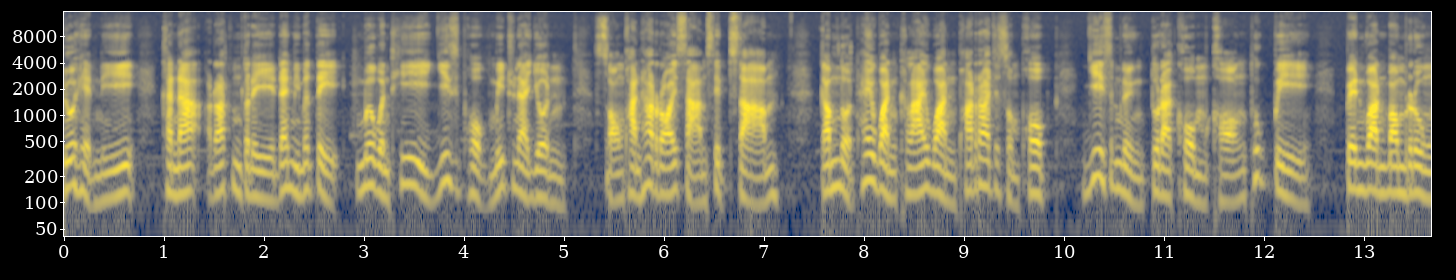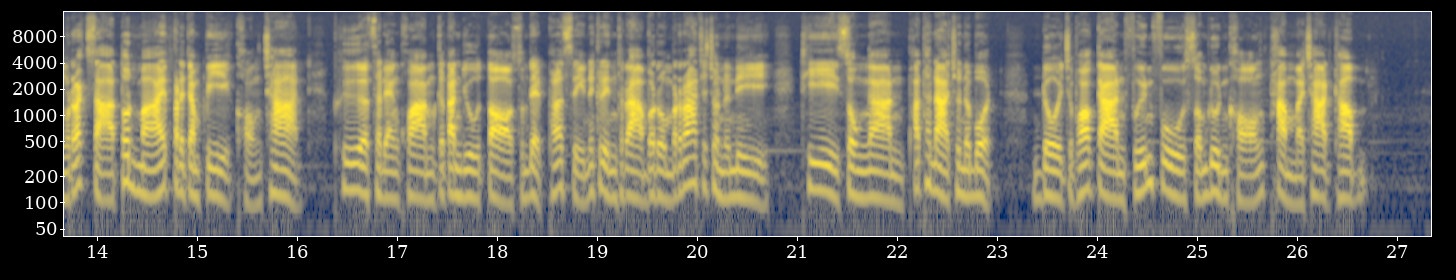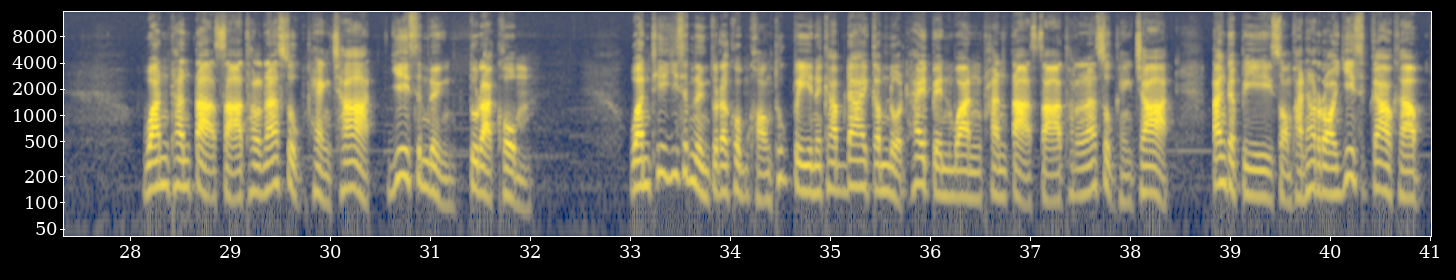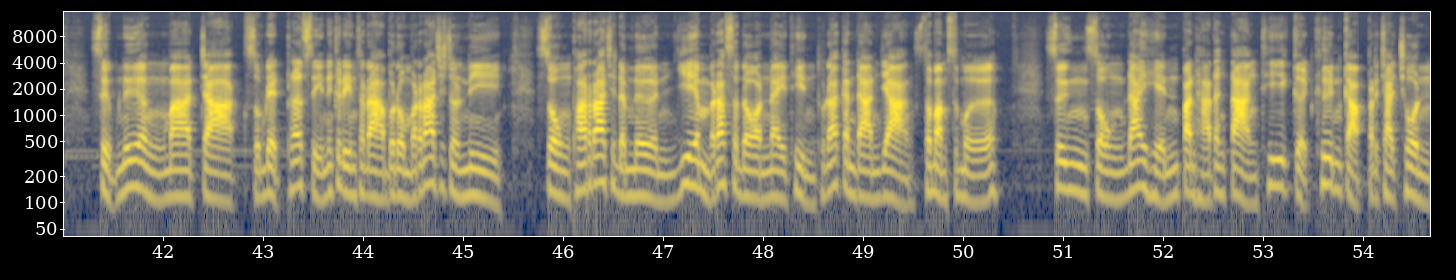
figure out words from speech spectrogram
ด้วยเหตุนี้ คณะรัฐมนตรีได้มีมติเมื่อวันที่ 26 มิถุนายน 2533 กำหนดให้วันคล้ายวันพระราชสมภพ 21 ตุลาคมของทุกปี เป็นวันบำรุงรักษาต้นไม้ประจำปีของชาติเพื่อแสดงความกตัญญูต่อสมเด็จพระศรีนครินทราบรมราชชนนี ที่ทรงงานพัฒนาชนบท โดยเฉพาะการฟื้นฟูสมดุลของธรรมชาติครับ วันทันตะสาธารณสุขแห่งชาติ 21 ตุลาคม วันที่ 21 ตุลาคมของทุกปีนะครับได้กำหนดให้เป็นวันทันตะสาธารณสุขแห่งชาติ ตั้งแต่ปี 2529 ครับสืบเนื่องมาจากสมเด็จพระศรีนครินทราบรมราชชนนีทรงพระราชดำเนินเยี่ยมรัษฎรในถิ่นธุรกันดารอย่างสม่ำเสมอ ซึ่งทรงได้เห็นปัญหาต่างๆ ที่เกิดขึ้นกับประชาชน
